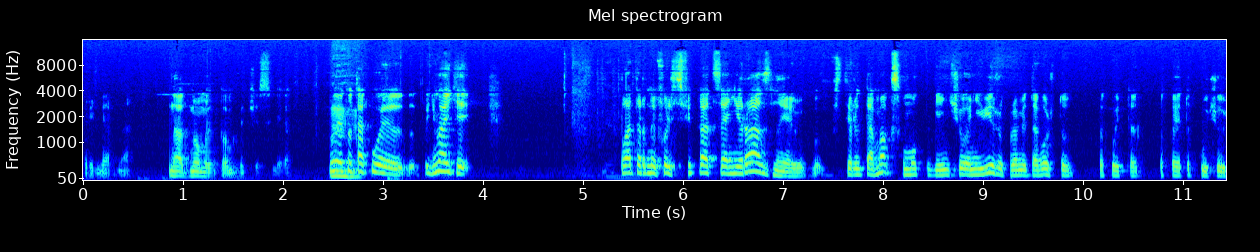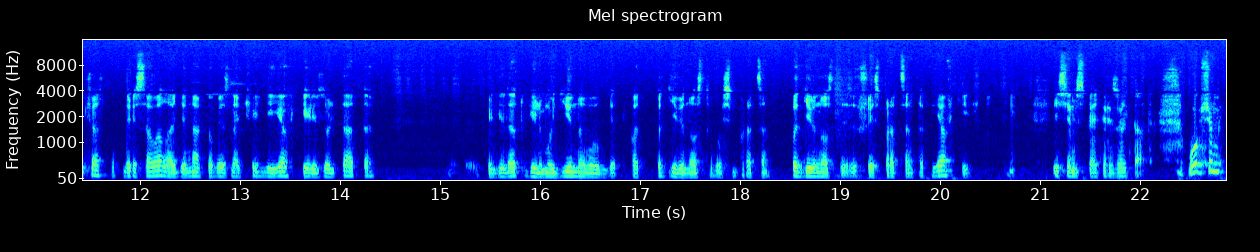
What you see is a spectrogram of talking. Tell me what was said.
примерно на одном и том же числе. Ну, mm это такое, понимаете, паттерны фальсификации, они разные. В Стерлитамакском округе я ничего не вижу, кроме того, что какая-то куча участков нарисовала одинаковые значения явки и результата кандидату Гельмудинову где-то под, под 98%, под 96% явки и 75 результатов. В общем,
